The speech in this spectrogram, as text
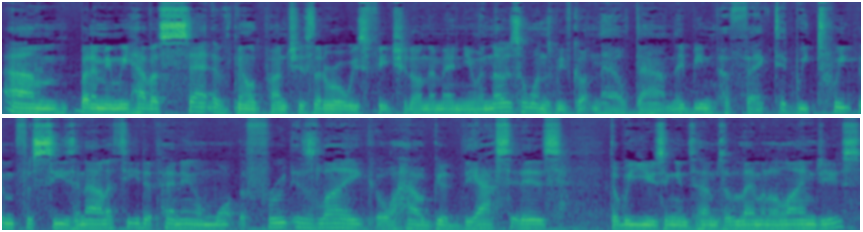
Um, but I mean, we have a set of milk punches that are always featured on the menu, and those are ones we've got nailed down. They've been perfected. We tweak them for seasonality depending on what the fruit is like or how good the acid is that we're using in terms of lemon or lime juice.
